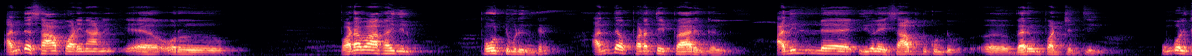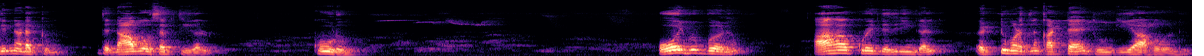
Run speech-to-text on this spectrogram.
அந்த சாப்பாடை நான் ஒரு படமாக இதில் போட்டு விடுகின்றேன். அந்த படத்தை பாருங்கள். அதில் இதுகளை சாப்பிட்டு கொண்டு வரும் பட்சத்தில் உங்களுக்கு என்ன நடக்கும்? இந்த ஞாபக சக்திகள் கூடும். ஓய்வும் வேணும். ஆக குறைந்தது நீங்கள் எட்டு மணத்தில் கட்டாயம் தூங்கியே ஆக வேண்டும்.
